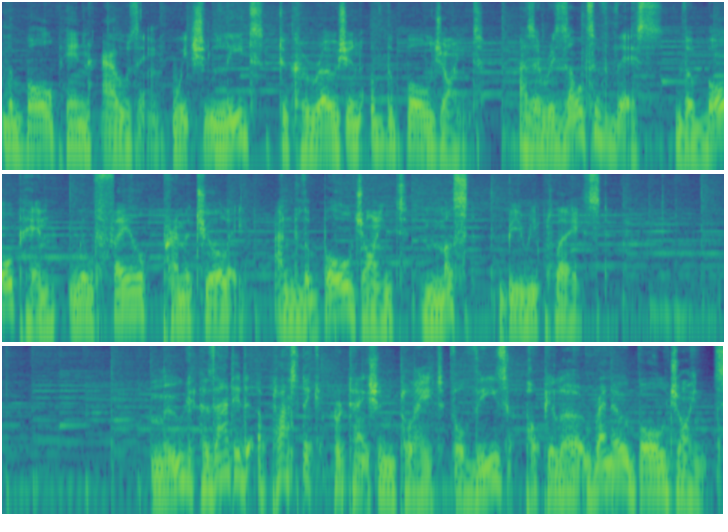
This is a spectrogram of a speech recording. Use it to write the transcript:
the ball pin housing, which leads to corrosion of the ball joint. As a result of this, the ball pin will fail prematurely and the ball joint must be replaced. Moog has added a plastic protection plate for these popular Renault ball joints.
